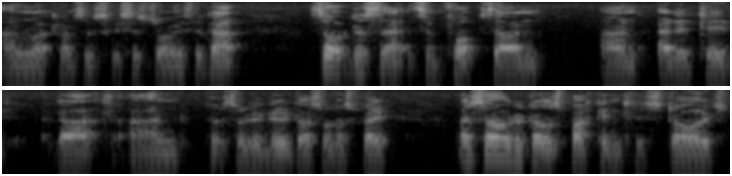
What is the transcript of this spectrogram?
and worked on some Christmas drawings for that. Sorted the sets and props on and edited that and put some of new dolls on display I sold the dolls back into storage.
